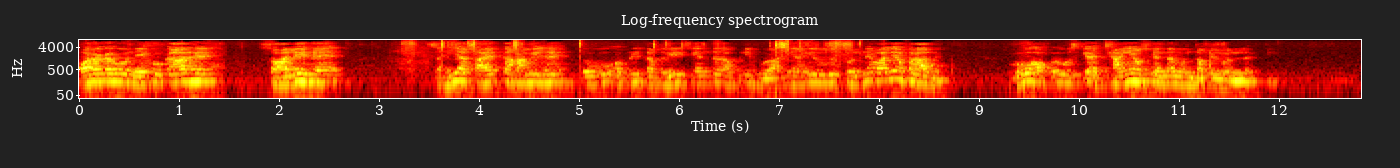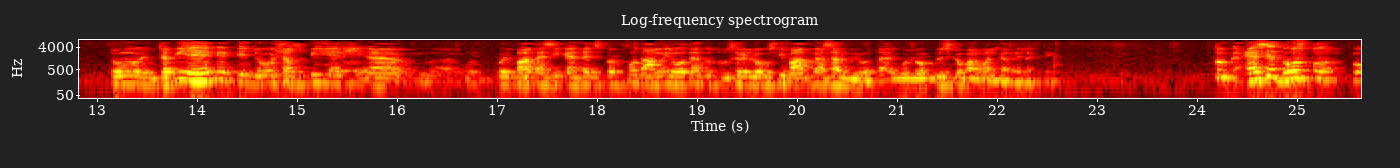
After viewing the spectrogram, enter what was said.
और अगर वो नेकोकार है साले है, सही अकायद का हामिल है तो वो अपनी तकरीर के अंदर अपनी बुराइयाँ, यानी जो सुनने वाले अफराद हैं, वो उसकी अच्छाइयाँ उसके अंदर मुंतकिल होने लगती तो जब ये है कि, कि जो शख्स भी यानी कोई बात ऐसी कहता है जिस पर खुद आमिल होता है तो दूसरे लोग उसकी बात में असर भी होता है। वो लोग भी उसके ऊपर अमल करने लगते हैं। तो ऐसे दोस्तों को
